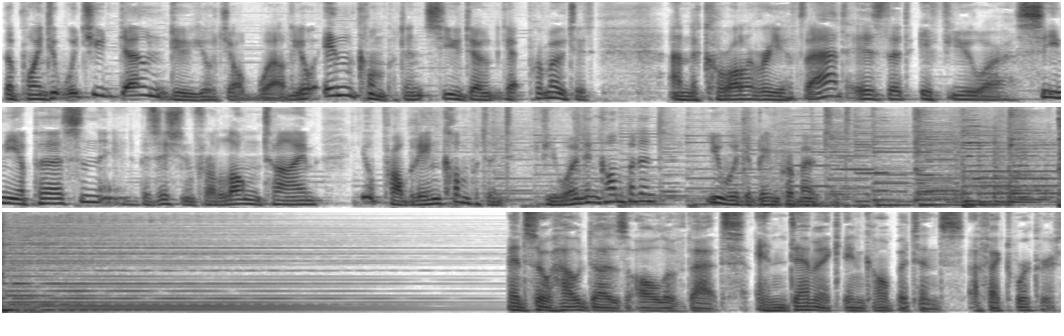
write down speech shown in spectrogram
The point at which you don't do your job well. You're incompetent, so you don't get promoted. And the corollary of that is that if you are a senior person in a position for a long time, you're probably incompetent. If you weren't incompetent, you would have been promoted. And so, how does all of that endemic incompetence affect workers?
